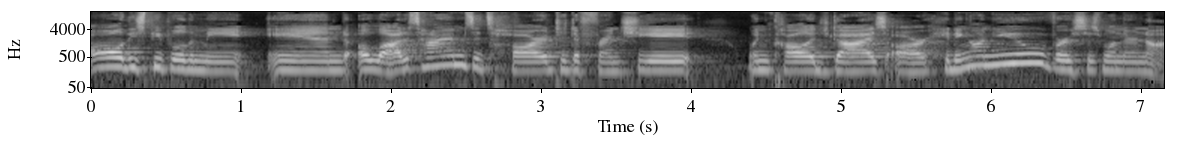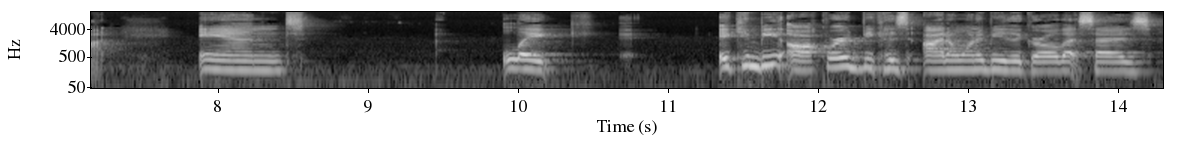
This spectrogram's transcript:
all these people to meet. And a lot of times it's hard to differentiate when college guys are hitting on you versus when they're not. And like, it can be awkward because I don't want to be the girl that says,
